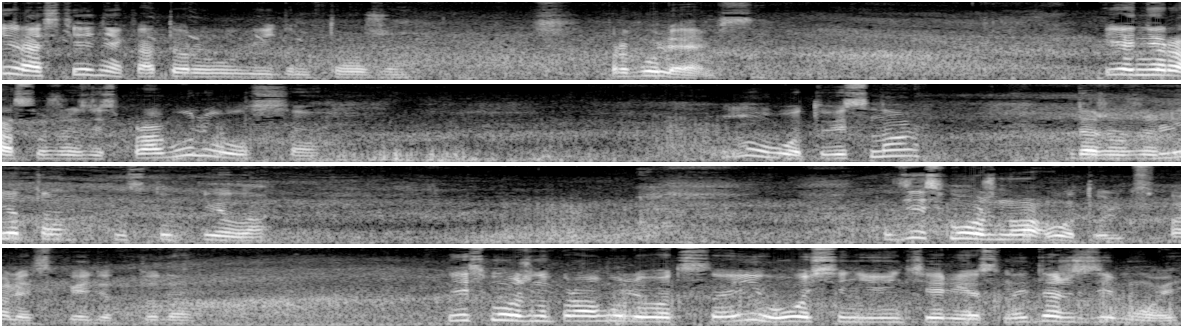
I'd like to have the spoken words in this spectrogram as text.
И растения, которые увидим тоже. Прогуляемся. Я не раз уже здесь прогуливался. Ну вот, весна. Даже уже лето наступило. Здесь можно... Вот улица Полесская идет туда. Здесь можно прогуливаться и осенью интересно, и даже зимой.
